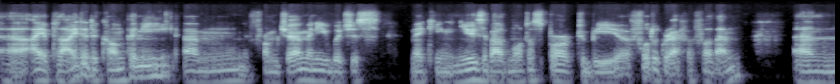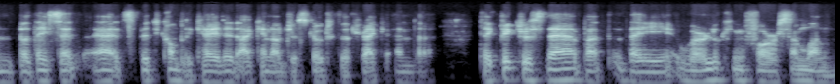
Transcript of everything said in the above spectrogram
uh, I applied at a company um, from Germany, which is making news about motorsport to be a photographer for them. And but they said it's a bit complicated. I cannot just go to the track and uh, take pictures there, but they were looking for someone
